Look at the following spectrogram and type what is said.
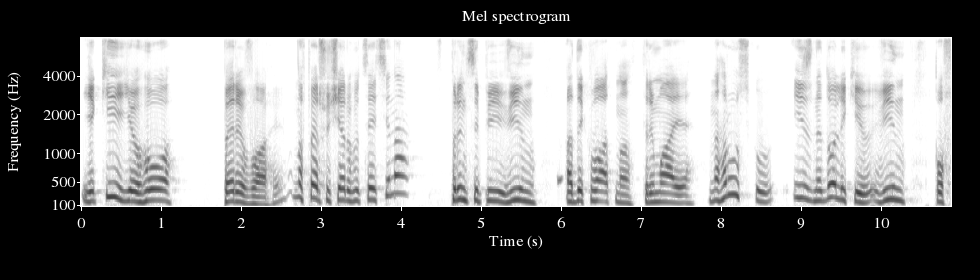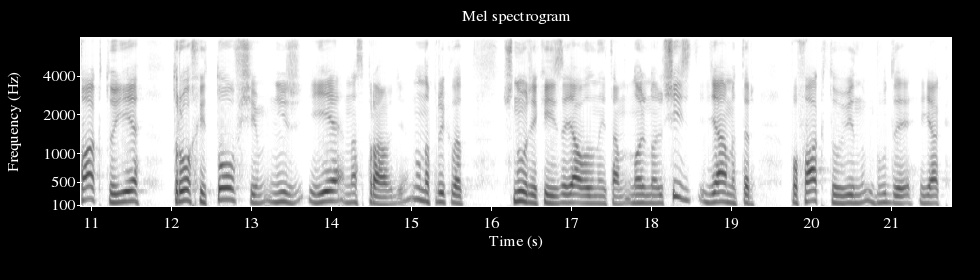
Які його переваги? Ну, в першу чергу, це ціна. В принципі, він адекватно тримає нагрузку, і з недоліків він по факту є трохи товщим, ніж є насправді. Ну, Наприклад, шнур, який заявлений там 0,06 діаметр, по факту він буде як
